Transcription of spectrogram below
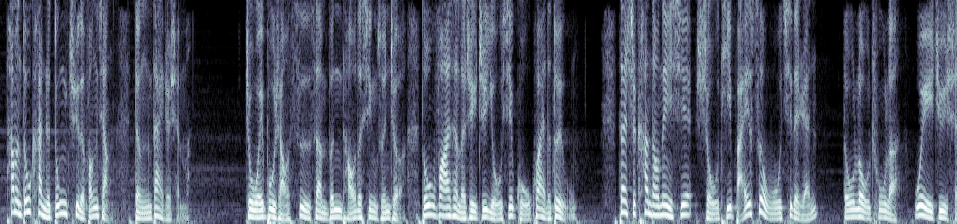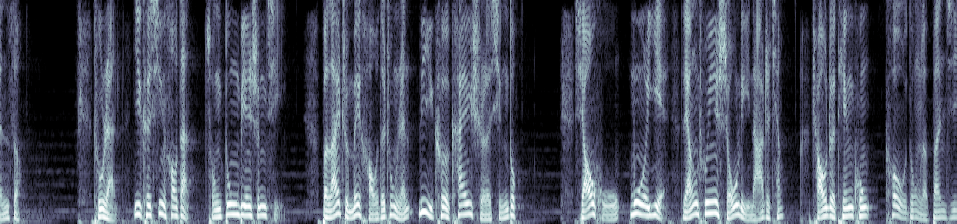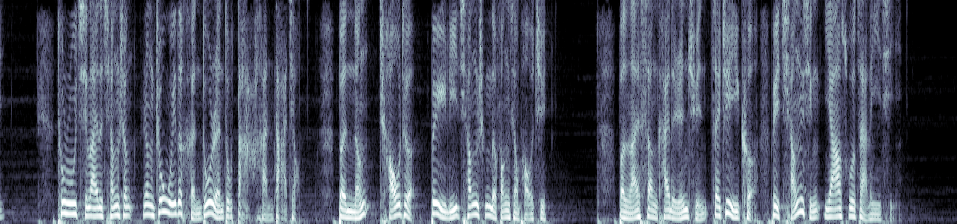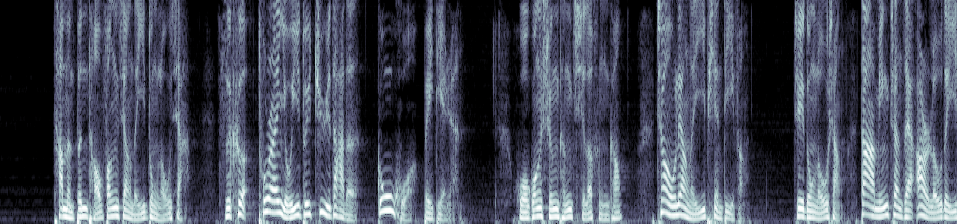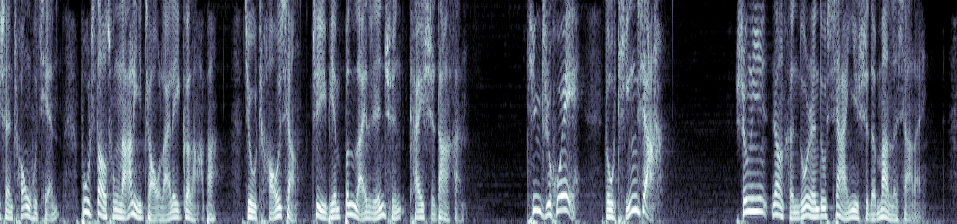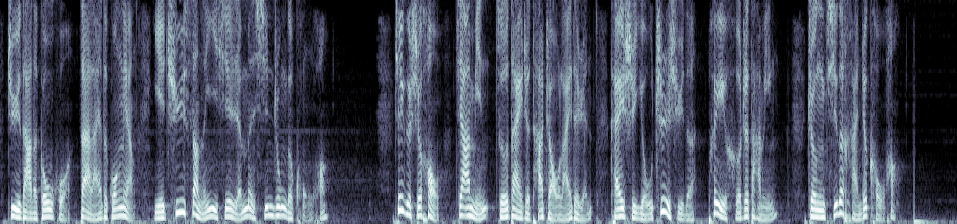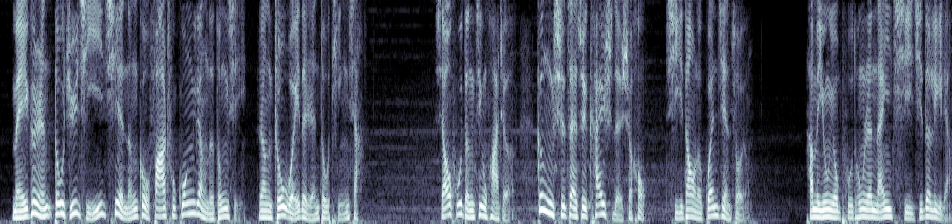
他们都看着东区的方向，等待着什么。周围不少四散奔逃的幸存者都发现了这支有些古怪的队伍，但是看到那些手提白色武器的人，都露出了畏惧神色。突然，一颗信号弹从东边升起，本来准备好的众人立刻开始了行动。小虎、莫叶、梁初音手里拿着枪，朝着天空扣动了扳机。突如其来的枪声让周围的很多人都大喊大叫，本能朝着背离枪声的方向跑去。本来散开的人群在这一刻被强行压缩在了一起。他们奔逃方向的一栋楼下，此刻突然有一堆巨大的篝火被点燃，火光升腾起了很高，照亮了一片地方。这栋楼上，大明站在二楼的一扇窗户前，不知道从哪里找来了一个喇叭，就朝向这边奔来的人群开始大喊：“听指挥，都停下！”声音让很多人都下意识的慢了下来。巨大的篝火带来的光亮也驱散了一些人们心中的恐慌。这个时候，佳民则带着他找来的人，开始有秩序的配合着大明，整齐的喊着口号。每个人都举起一切能够发出光亮的东西，让周围的人都停下。小虎等进化者更是在最开始的时候起到了关键作用，他们拥有普通人难以企及的力量。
